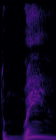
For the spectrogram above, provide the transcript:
咚喂。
